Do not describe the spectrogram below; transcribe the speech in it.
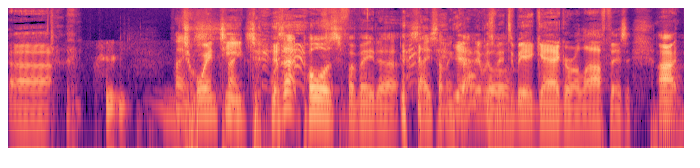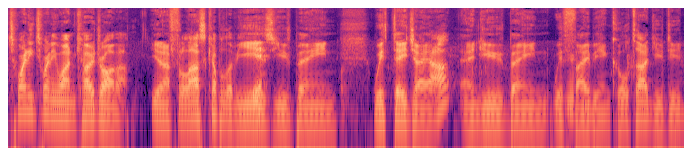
Uh, Thanks, 20 thanks. Was that pause for me to say something? yeah, back, there was meant to be a gag or a laugh there. Uh, 2021 co-driver. You know, for the last couple of years, you've been with DJR and you've been with Fabian Coulthard. You did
